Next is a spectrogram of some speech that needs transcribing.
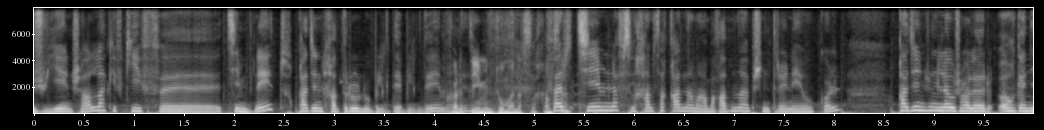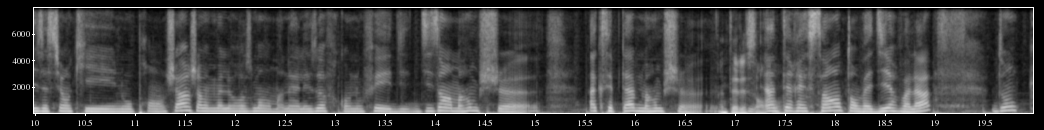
جويي ان شاء الله كيف كيف أه، team بنات قاعدين نحضروا له بالكدا بالكدا معناها. فرد team أنتم نفس الخمسه فرد team نفس الخمسه قعدنا مع بعضنا باش نترينيو وكل قاعدين نلوجوا على organisation qui nous prend en charge اما malheureusement معناها les offres qu'on nous fait disons ما همش acceptables ما همش intéressants intéressantes on va dire voilà. donc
